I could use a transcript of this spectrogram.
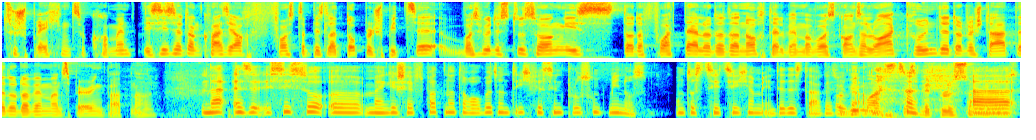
zu sprechen zu kommen. Das ist ja dann quasi auch fast ein bisschen eine Doppelspitze. Was würdest du sagen, ist da der Vorteil oder der Nachteil, wenn man was ganz allein gründet oder startet oder wenn man einen Sparing-Partner hat? Nein, also es ist so, äh, mein Geschäftspartner, der Robert und ich, wir sind Plus und Minus. Und das zieht sich am Ende des Tages Aber Wie meinst du das mit Plus und Minus?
